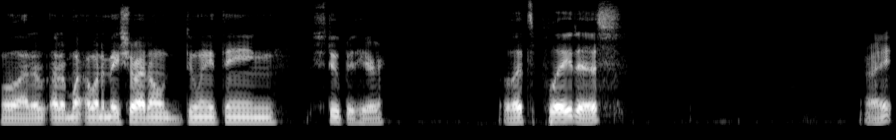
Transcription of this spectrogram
Well, I don't, I don't want, I want to make sure I don't do anything stupid here. Let's play this. All right.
